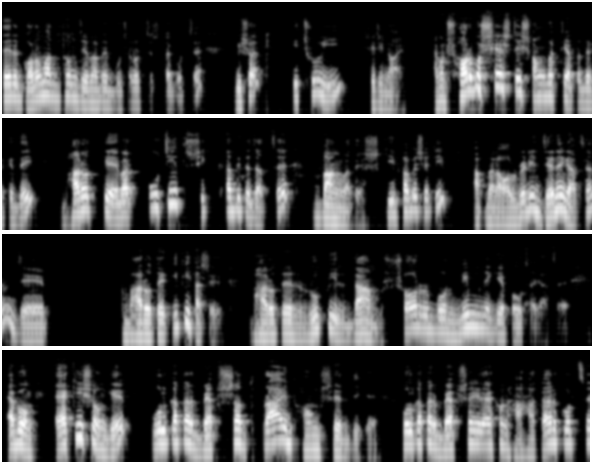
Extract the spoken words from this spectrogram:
ভারতের গণমাধ্যম যেভাবে বোঝানোর চেষ্টা করছে বিষয় কিছুই সেটি নয়। এখন সর্বশেষ যে সংবাদটি আপনাদেরকে দেই, ভারতকে এবার উচিত শিক্ষা দিতে যাচ্ছে বাংলাদেশ। কীভাবে সেটি? আপনারা অলরেডি জেনে গেছেন যে ভারতের ইতিহাসে ভারতের রুপির দাম সর্বনিম্নে গিয়ে পৌঁছে গেছে এবং একই সঙ্গে কলকাতার ব্যবসা প্রায় ধ্বংসের দিকে। কলকাতার ব্যবসায়ীরা এখন হাহাকার করছে।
